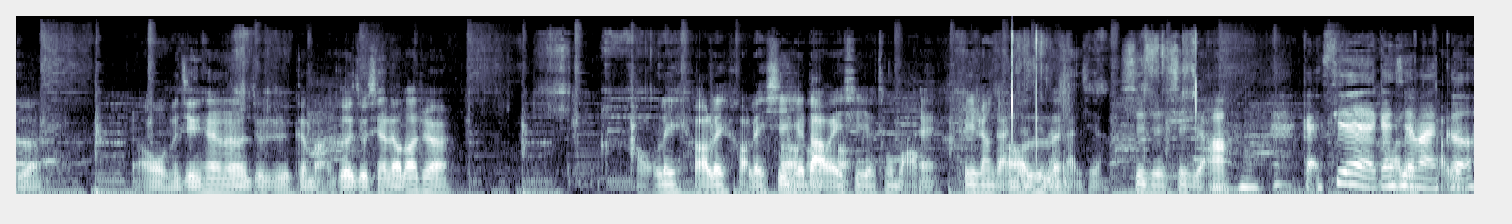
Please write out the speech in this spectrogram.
哥。然后我们今天呢，就是跟马哥就先聊到这儿。好嘞，好嘞，好嘞，谢谢大为，谢谢兔毛，哎，非常感谢，真的感谢，谢谢，谢谢啊，感谢，感谢马哥。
